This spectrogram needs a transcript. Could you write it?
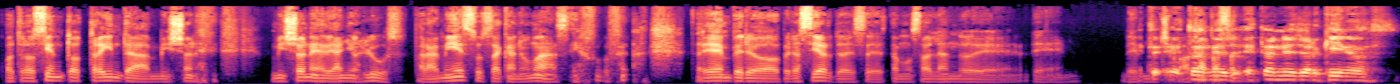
430 millones, millones de años luz. Para mí eso es acá nomás. está bien, pero, pero es cierto, estamos hablando de, de, este, estos, neoyorquinos.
